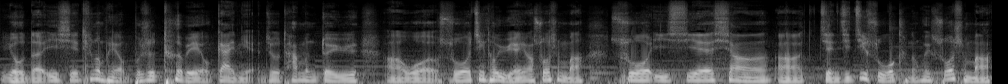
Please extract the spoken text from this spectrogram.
有的一些听众朋友不是特别有概念，就是他们对于啊我说镜头语言要说什么，说一些像呃剪辑技术我可能会说什么，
